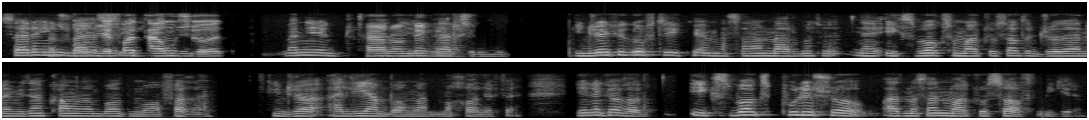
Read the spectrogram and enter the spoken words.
سر این بحث تموم شد؟ من یه اینجایی که گفتی که مثلا مربوط به ایکس باکس و مایکروسافت رو جدا نمیدن کاملا باهات موافقم. اینجا علی هم با من مخالفه. یعنی که آقا ایکس باکس پولش رو از مثلا مایکروسافت می‌گیره.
